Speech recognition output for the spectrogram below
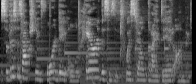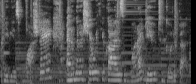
So this is actually four day old hair. This is a twist out that I did on my previous wash day and I'm going to share with you guys what I do to go to bed.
